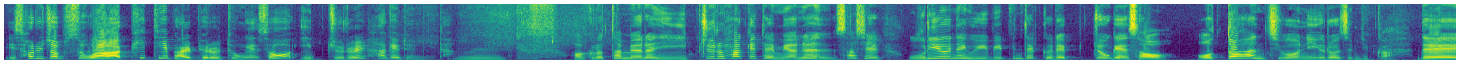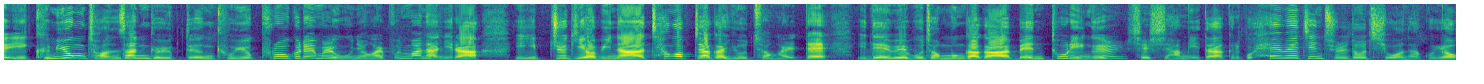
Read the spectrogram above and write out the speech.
이 서류 접수와 PT 발표를 통해서 입주를 하게 됩니다. 음. 아, 그렇다면 입주를 하게 되면은 사실 우리은행 위비 핀테크 랩 쪽에서 어떠한 지원이 이루어집니까? 네, 이 금융 전산 교육 등 교육 프로그램을 운영할 뿐만 아니라 이 입주 기업이나 창업자가 요청할 때이 내외부 전문가가 멘토링을 실시합니다. 그리고 해외 진출도 지원하고요.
